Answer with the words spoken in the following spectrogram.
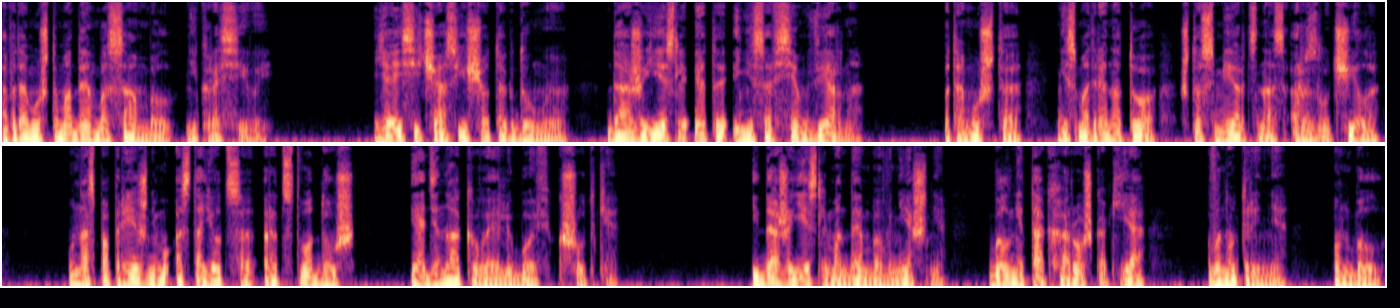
а потому что Мадемба сам был некрасивый. Я и сейчас еще так думаю, даже если это и не совсем верно — потому что, несмотря на то, что смерть нас разлучила, у нас по-прежнему остается родство душ и одинаковая любовь к шутке. И даже если Мадемба внешне был не так хорош, как я, внутренне он был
